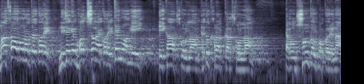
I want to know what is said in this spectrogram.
মাথা অবনত করে, নিজেকে ভৎসনা করে, কেন আমি এই এই কাজ করলাম, এত খারাপ কাজ করলাম? এবং সংকল্প করে, না,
